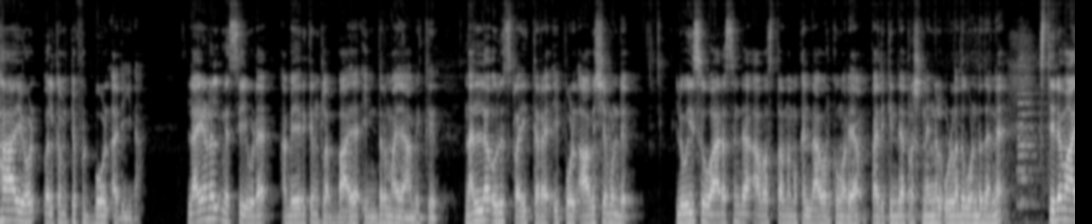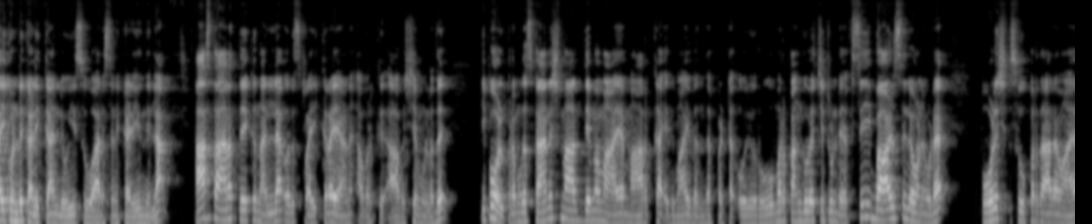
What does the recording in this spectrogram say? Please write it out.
Hi all welcome to football arena. Lionel മെസ്സിയുടെ അമേരിക്കൻ ക്ലബ്ബായ ഇന്റർ മയാമിക്ക് നല്ല ഒരു സ്ട്രൈക്കറെ ഇപ്പോൾ ആവശ്യമുണ്ട്. ലൂയിസ് സുവാരസിന്റെ അവസ്ഥ നമുക്കെല്ലാവർക്കും അറിയാം. പരിക്കിന്റെ പ്രശ്നങ്ങൾ ഉള്ളതുകൊണ്ട് തന്നെ സ്ഥിരമായി കൊണ്ട് കളിക്കാൻ ലൂയിസ് വാരസിന് കഴിയുന്നില്ല. ആ സ്ഥാനത്തേക്ക് നല്ല ഒരു സ്ട്രൈക്കറെയാണ് അവർക്ക് ആവശ്യമുള്ളത്. ഇപ്പോൾ പ്രമുഖ സ്പാനിഷ് മാധ്യമമായ മാർക്ക ഇതുമായി ബന്ധപ്പെട്ട ഒരു റൂമർ പങ്കുവച്ചിട്ടുണ്ട്. എഫ് സി ബാഴ്സലോണയുടെ പോളിഷ് സൂപ്പർ താരമായ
